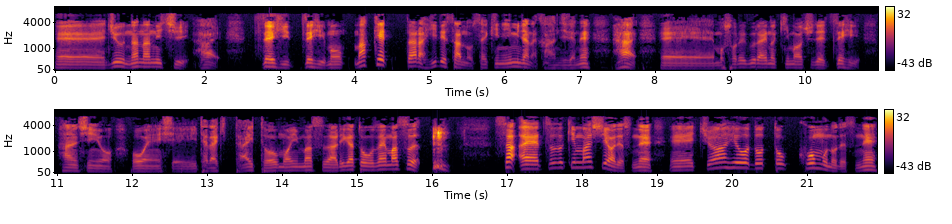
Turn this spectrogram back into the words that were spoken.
えー17日、はい。ぜひ、ぜひ、もう、負けたらヒデさんの責任みたいな感じでね、はい。えー、もうそれぐらいの気持ちで、ぜひ、阪神を応援していただきたいと思います。ありがとうございます。さあ、えー続きましてはですね、えー、チュアヒョウ .com のですね、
